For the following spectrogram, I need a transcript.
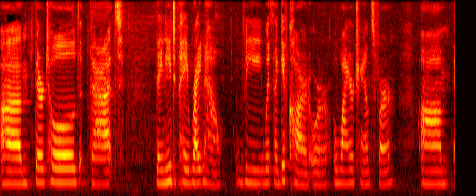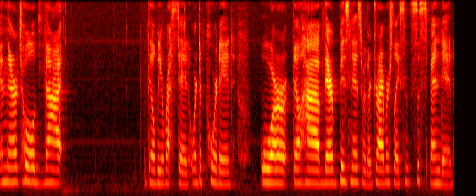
Um, they're told that they need to pay right now the with a gift card or a wire transfer, um, and they're told that they'll be arrested or deported, or they'll have their business or their driver's license suspended,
